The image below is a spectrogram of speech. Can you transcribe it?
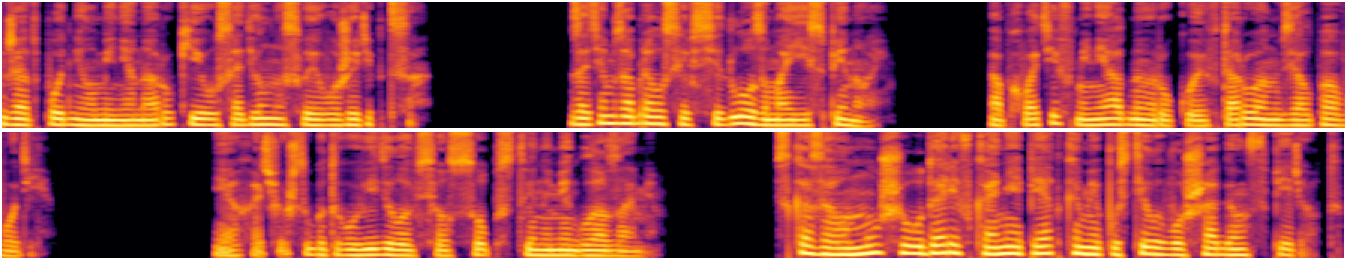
Джад поднял меня на руки и усадил на своего жеребца. Затем забрался в седло за моей спиной. Обхватив меня одной рукой, второй он взял поводье. «Я хочу, чтобы ты увидела все собственными глазами», — сказал муж и, ударив коня пятками, пустил его шагом вперед.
